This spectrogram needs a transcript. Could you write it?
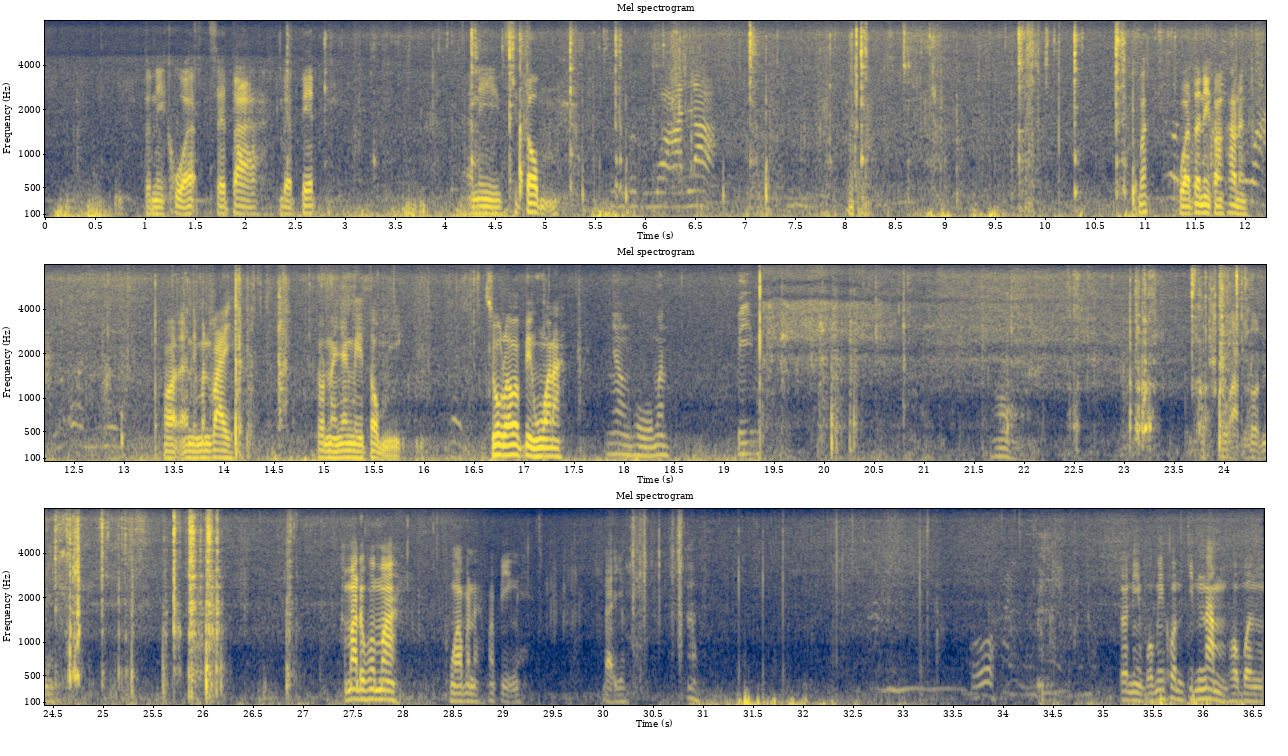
ตัวนี้ขัวใส่ตาเลือดเป็ด อันนี้สิต้มหวานล่ะมาขัวตัวนี้ก่อนข้าวหนึ่งเพราะอันนี้มันไวตัวนั้นยังในต้มอีกสุกแล้วว่าปิงหัวนะย่างโหมันปีขวดรถนี่เอามาดูพอมา หัวมันนะมาปีกนี่ได้อยู่ตัวนี้ผมมีคนกินน้ำพอเบิง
